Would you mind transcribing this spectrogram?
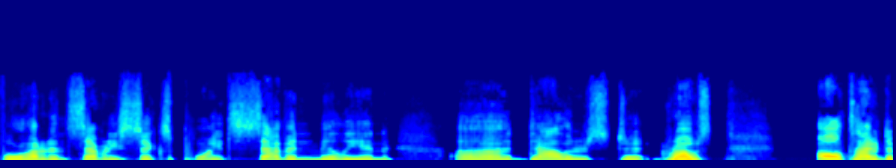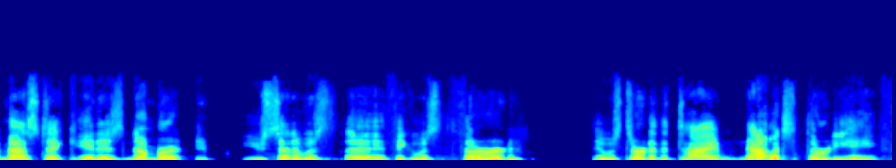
four hundred and seventy six point seven million uh, dollars to gross. All time domestic. It is number. You said it was. Uh, I think it was third. It was third at the time. Now Yeah. it's thirty eighth,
